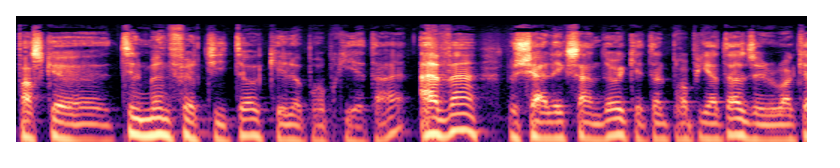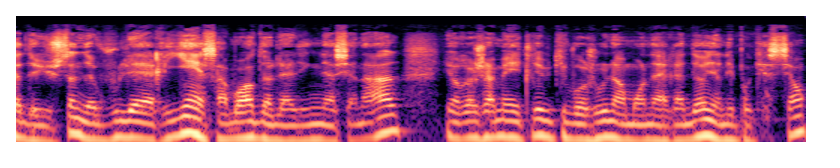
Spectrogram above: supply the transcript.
Parce que Tillman Fertitta, qui est le propriétaire, avant, M. Alexander, qui était le propriétaire du Rocket de Houston, ne voulait rien savoir de la Ligue nationale. Il n'y aura jamais un club qui va jouer dans mon arena, il n'y en a pas question.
